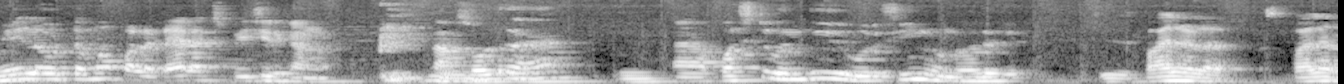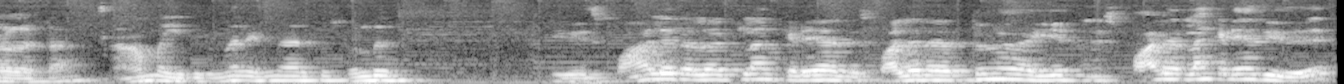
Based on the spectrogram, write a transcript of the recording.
மேலோட்டமா பல டைலாக்ஸ் பேசியிருக்காங்க. நான் ம். ஃபர்ஸ்ட் வந்து ஒரு சீன் ஒன்று வருது. இது ஸ்பாய்லர் ஸ்பாய்லர் அலர்ட்டா ஆமா இதுக்கு மேல என்ன இருக்கு சொல்லு. இது ஸ்பாய்லர் அலர்ட்லாம் கிடையாது. ஸ்பாய்லர் அலர்ட்னு ஸ்பாய்லர்லாம் கிடையாது இது.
